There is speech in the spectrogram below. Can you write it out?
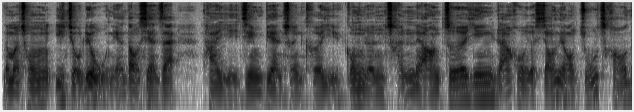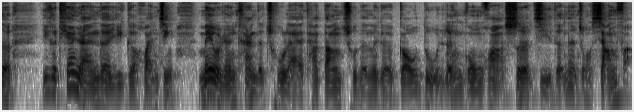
那么从一九六五年到现在，它已经变成可以供人乘凉、遮阴，然后有小鸟筑巢的。一个天然的一个环境，没有人看得出来他当初的那个高度人工化设计的那种想法。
